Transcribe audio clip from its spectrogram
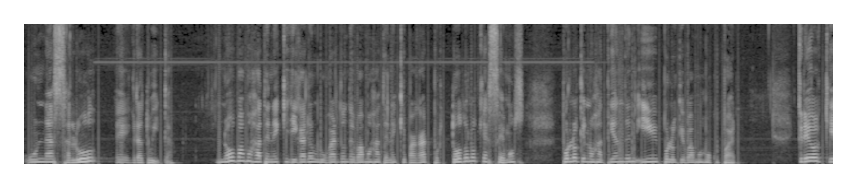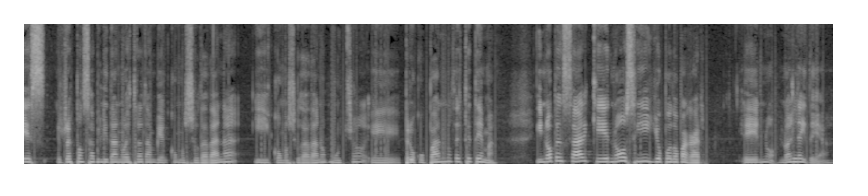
una salud eh, gratuita. No vamos a tener que llegar a un lugar donde vamos a tener que pagar por todo lo que hacemos, por lo que nos atienden y por lo que vamos a ocupar. Creo que es responsabilidad nuestra también como ciudadana y como ciudadanos mucho eh, preocuparnos de este tema y no pensar que no, sí, yo puedo pagar. Eh, no, no es la idea.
